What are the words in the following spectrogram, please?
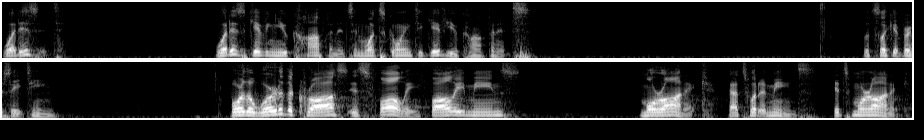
What is it? What is giving you confidence and what's going to give you confidence? Let's look at verse 18. For the word of the cross is folly. Folly means moronic. That's what it means. It's moronic.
